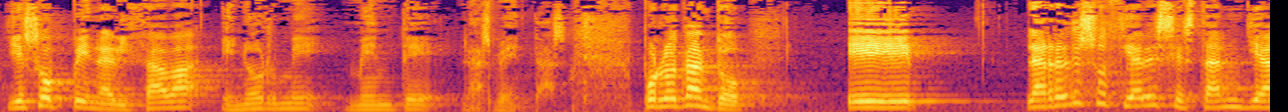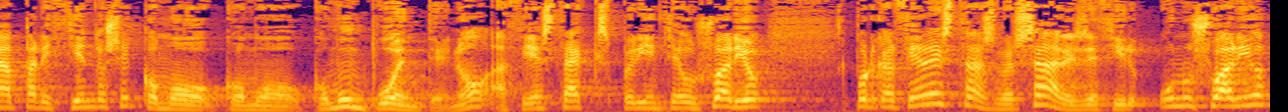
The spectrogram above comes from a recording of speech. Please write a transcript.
y eso penalizaba enormemente las ventas. Por lo tanto, eh, las redes sociales están ya apareciéndose como, como, como, un puente, ¿no? Hacia esta experiencia de usuario, porque al final es transversal, es decir, un usuario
